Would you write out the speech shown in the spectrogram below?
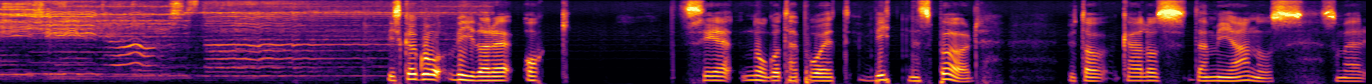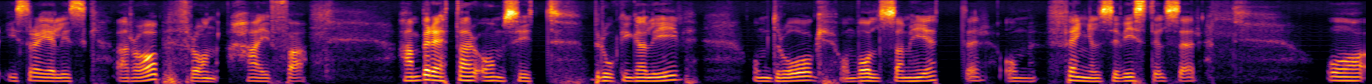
i Kidrans stad Vi ska gå vidare och se något här på ett vittnesbörd utav Carlos Damianos som är israelisk arab från Haifa. Han berättar om sitt brokiga liv, om drog, om våldsamheter, om fängelsevistelser och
